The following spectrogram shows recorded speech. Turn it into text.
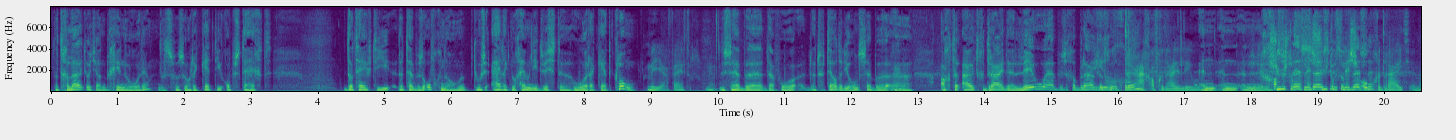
dat geluid wat je aan het begin hoorde... dat is zo'n raket die opstijgt dat, heeft die, dat hebben ze opgenomen toen ze eigenlijk nog helemaal niet wisten hoe een raket klonk. Midden jaren 50. Ja. Dus ze hebben daarvoor, dat vertelde die ons, ze hebben ja. uh, achteruitgedraaide leeuwen hebben ze gebruikt. Heel traag afgedraaide leeuwen. En, en, en gasflessen, zuurstofflessen opgedraaid. En, uh...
